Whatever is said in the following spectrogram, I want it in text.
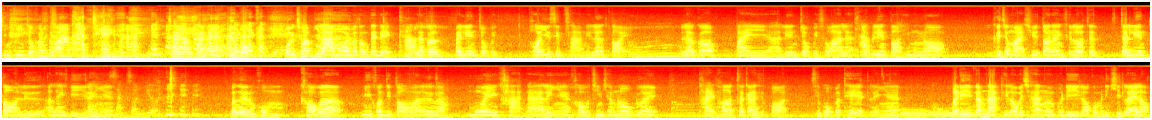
จริง ๆ จบค่อวินศวะข้างขัดแย้งมากใช่ค่อนข้างขัดแย้งคือผมผมชอบกีฬามวยมาตั้งแต่เด็กครับแล้วก็ไปเรียนจบวิพออายุ13นี่เลิกต่อยอ๋อแล้วก็ไปอ่าเรียนจบวิศวะแล้วครับแล้วไปเรียนต่อที่เมืองนอก คือจังหวะชีวิตตอนนั้นคือเราจะจะเรียนต่อหรืออะไรดีอะไรเงี้ยสับสนอยู่บังเอิญผมเขาก็มีคนติดต่อว่าเออแบบมวยขาดนะอะไรเงี้ยเขาชิงแชมป์โลกด้วย ถ่ายทอด Sky Sports 16 ประเทศอะไรเงี้ยโอ้พอดีน้ำหนักที่เราไปชั่งมันพอดีเราก็ไม่ได้คิดอะไรหรอก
